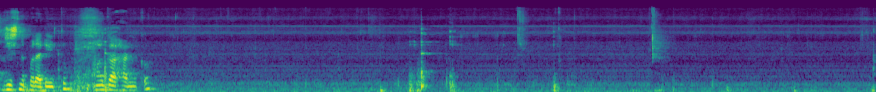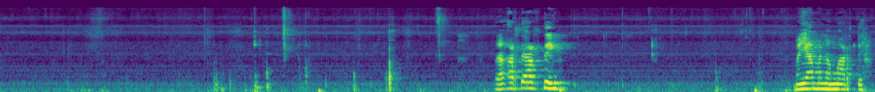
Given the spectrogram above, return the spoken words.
Alas 10 na pala dito. Agahan ko. Walang arte-arte. Mayaman ng Marte.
